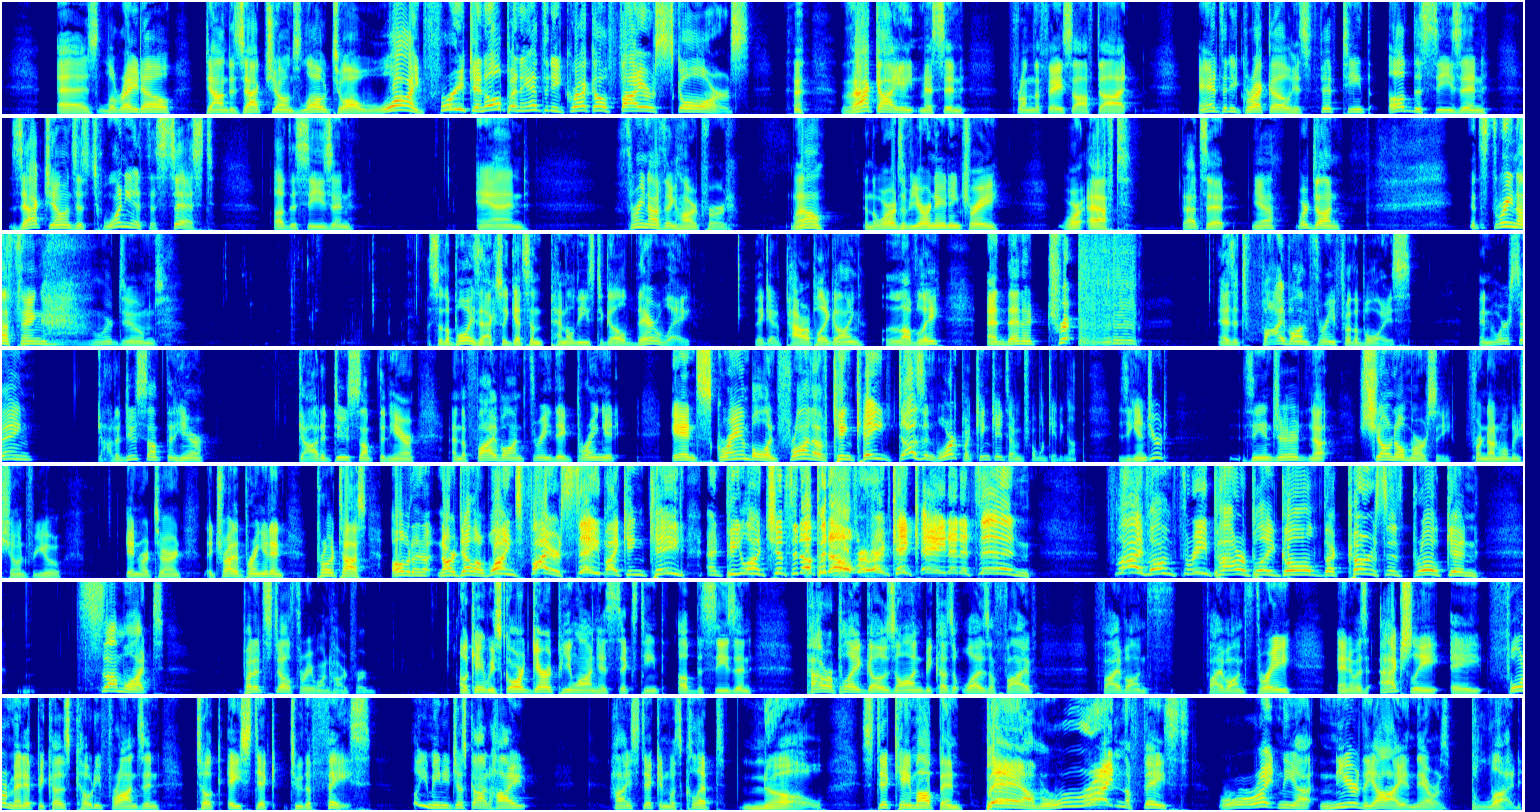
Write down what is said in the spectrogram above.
as Lorito down to Zach Jones load to a wide freaking open Anthony Greco fires scores. that guy ain't missing from the faceoff dot. Anthony Greco, his 15th of the season. Zach Jones, his 20th assist of the season. And 3 0 Hartford. Well, in the words of Urinating Tree, we're effed. That's it. Yeah, we're done. It's 3 0. We're doomed. So the boys actually get some penalties to go their way. They get a power play going. Lovely. And then a trip as it's 5 on 3 for the boys. And we're saying, gotta do something here. Gotta do something here. And the 5 on 3, they bring it in, scramble in front of Kinkaid. Doesn't work, but Kinkaid's having trouble getting up. Is he injured? Is he injured? No. Show no mercy, for none will be shown for you. In return, they try to bring it in. Protas over to Nardella. Winds fire. Saved by Kinkaid. And Pilon chips it up and over. And Kinkaid, and it's in. Five on three power play goal. The curse is broken. Somewhat. But it's still 3 1 Hartford. Okay, we scored Garrett Pilon, his 16th of the season. Power play goes on because it was a five, five on, th- five on three, and it was actually a four minute because Cody Franson took a stick to the face. Oh, you mean he just got high, high stick and was clipped? No, stick came up and bam, right in the face, right in the uh, near the eye, and there was blood.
